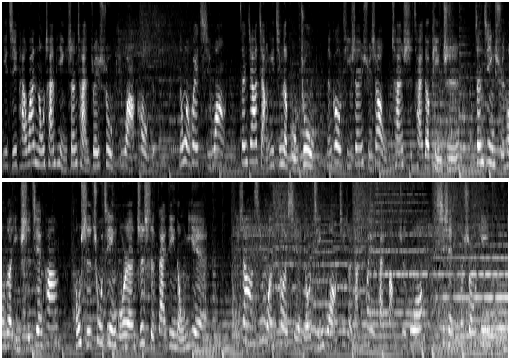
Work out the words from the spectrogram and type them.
以及台湾农产品生产追溯 QR code。农委会期望增加奖励金的补助，能够提升学校午餐食材的品质，增进学童的饮食健康，同时促进国人支持在地农业。以上新闻特写由警广记者杨慧采访直播，谢谢您的收听。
